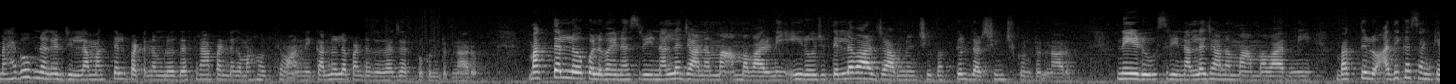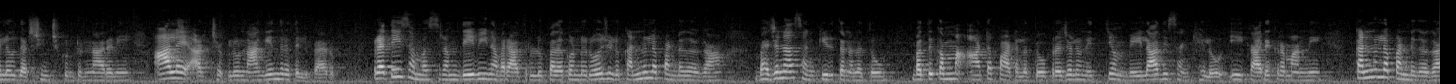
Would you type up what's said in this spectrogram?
మహబూబ్ నగర్ జిల్లా మక్తల్ పట్టణంలో దసరా పండుగ మహోత్సవాన్ని కన్నుల పండుగగా జరుపుకుంటున్నారు. మక్తల్లో కొలువైన శ్రీ నల్ల జానమ్మ అమ్మవారిని ఈరోజు తెల్లవారుజాము నుంచి భక్తులు దర్శించుకుంటున్నారు. నేడు శ్రీ నల్ల జానమ్మ అమ్మవారిని భక్తులు అధిక సంఖ్యలో దర్శించుకుంటున్నారని ఆలయ అర్చకులు నాగేంద్ర తెలిపారు. ప్రతి సంవత్సరం దేవీ నవరాత్రులు పదకొండు రోజులు కన్నుల పండుగగా భజన సంకీర్తనలతో బతుకమ్మ ఆటపాటలతో ప్రజలు నిత్యం వేలాది సంఖ్యలో ఈ కార్యక్రమాన్ని కన్నుల పండుగగా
